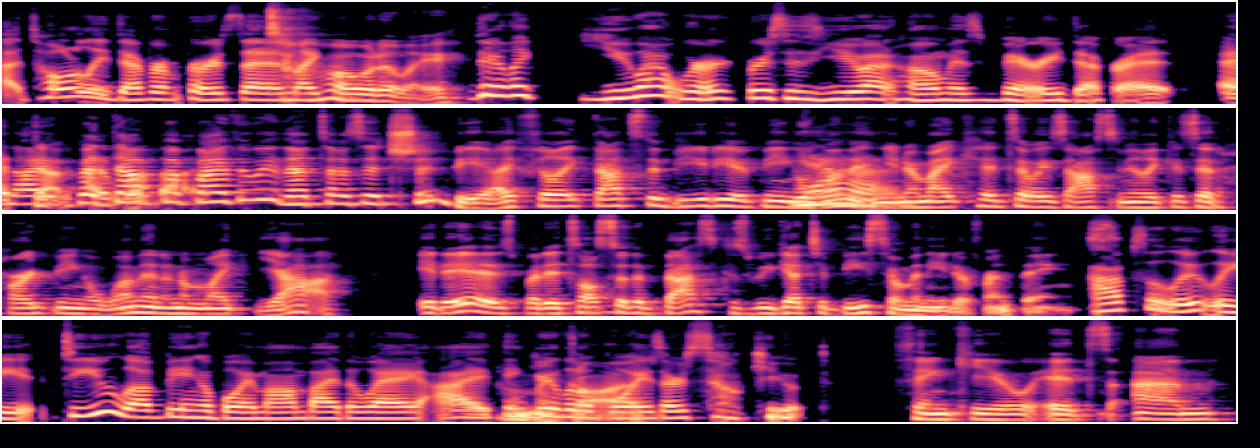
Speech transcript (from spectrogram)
a totally different person. Like totally. they're like you at work versus you at home is very different. And I, That- but I that, love but by the way, that's as it should be. I feel like that's the beauty of being a woman. You know, my kids always ask me, like, is it hard being a woman? And I'm like, yeah, it is, but it's also the best because we get to be so many different things. Absolutely. Do you love being a boy mom, by the way? I think Oh your little God. boys are so cute. Thank you. It's um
